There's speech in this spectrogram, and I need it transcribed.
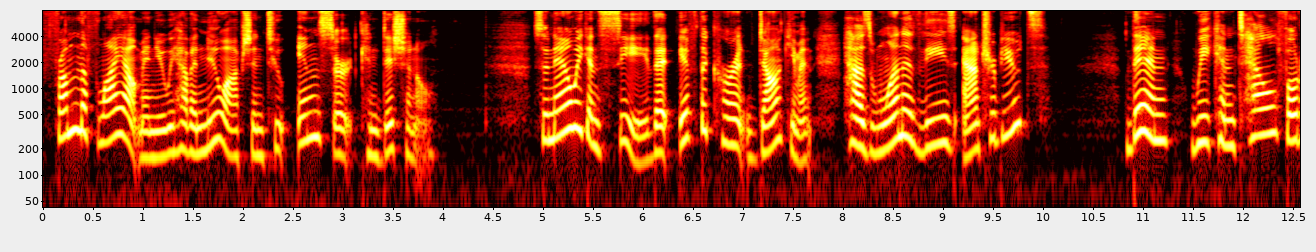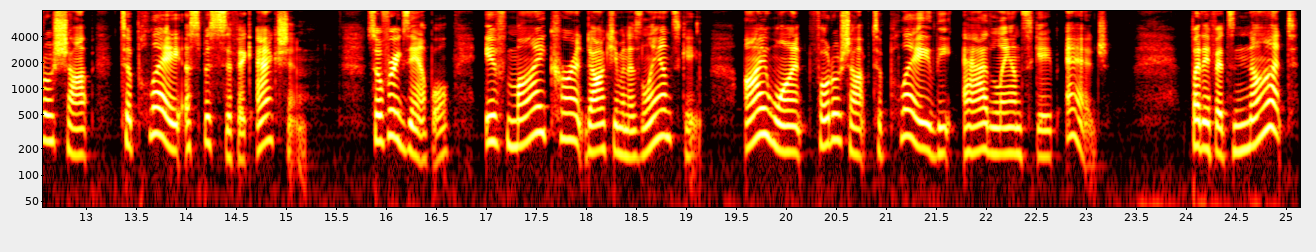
from the flyout menu, we have a new option to insert conditional. So now we can see that if the current document has one of these attributes, then we can tell Photoshop to play a specific action. So for example, if my current document is landscape, I want Photoshop to play the Add Landscape edge. But if it's not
